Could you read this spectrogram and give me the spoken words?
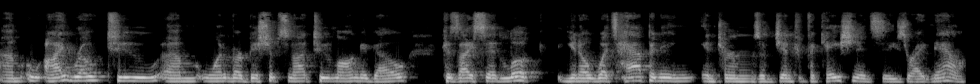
um, I wrote to um, one of our bishops not too long ago because I said, look, you know, what's happening in terms of gentrification in cities right now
